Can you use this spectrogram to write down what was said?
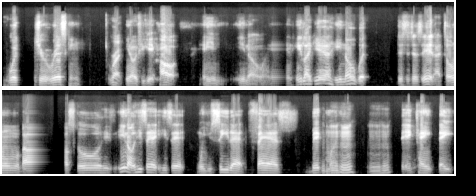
what you're risking. Right. You know, if you get caught and you know, and he like, yeah, he know, but this is just it. I told him about school. He's, you know, he said, he said, when you see that fast, big money, Mm-hmm. Mm-hmm. they can't, they,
